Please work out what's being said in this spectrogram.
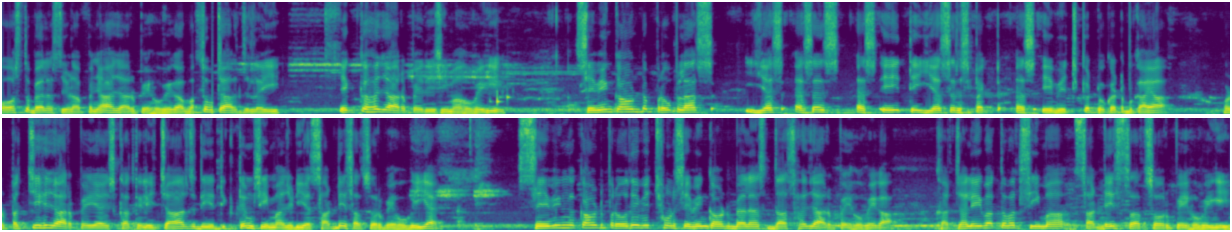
ਔਸਤ ਬੈਲੈਂਸ ਜਿਹੜਾ 50000 ਰੁਪਏ ਹੋਵੇਗਾ, ਵੱਧ ਚਾਰਜ ਲਈ 1000 ਰੁਪਏ ਦੀ ਸੀਮਾ ਹੋਵੇਗੀ। Saving account pro plus yes S S S A ਤੇ ਯੈਸ ਰਿਸਪੈਕਟ ਐਸ ਏ ਵਿੱਚ ਘੱਟੋ ਘੱਟ ਬਕਾਇਆ। ਹੁਣ 25000 ਰੁਪਏ ਹੈ ਇਸ ਖਾਤੇ ਲਈ ਚਾਰਜ ਦੀ ਅਧਿਕਤਮ ਸੀਮਾ ਜਿਹੜੀ ਹੈ 750 ਰੁਪਏ ਹੋ ਗਈ ਹੈ। ਸੇਵਿੰਗ ਅਕਾਊਂਟ ਪ੍ਰੋ ਦੇ ਵਿੱਚ ਹੁਣ ਸੇਵਿੰਗ ਅਕਾਊਂਟ ਬੈਲੈਂਸ 10000 ਰੁਪਏ ਹੋਵੇਗਾ। ਖਰਚਾ ਲਈ ਵੱਧ ਤੋਂ ਵੱਧ ਸੀਮਾ 750 ਰੁਪਏ ਹੋਵੇਗੀ।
